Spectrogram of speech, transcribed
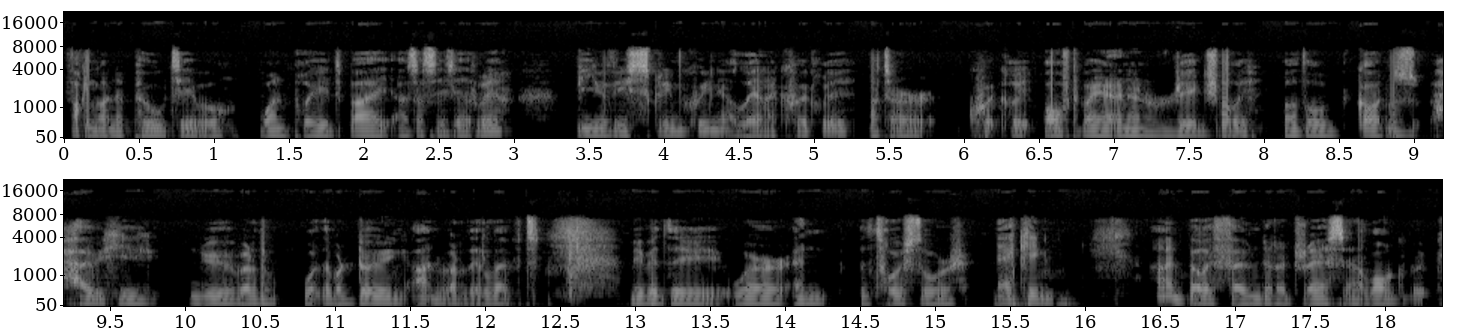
fucking on the pool table. One played by, as I said earlier, BMV Scream Queen Linnea Quigley that are quickly offed by an enraged Billy, although God knows how he knew where what they were doing and where they lived. Maybe they were in the toy store necking, and Billy found their address in a logbook.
